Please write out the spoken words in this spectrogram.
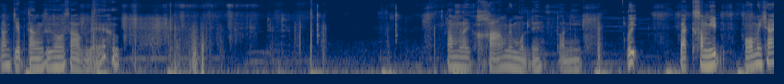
ต้องเก็บตังค์ซื้อโทรศัพท์แล้วทำอะไรค้างไปหมดเลย ตอนนี้เฮ้ยแบ็กสมิธอ๋อไม่ใช่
